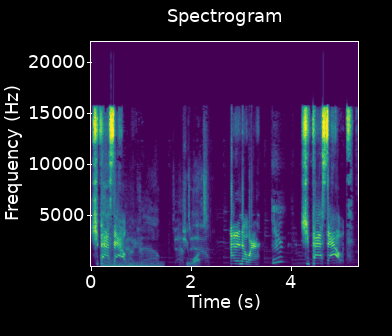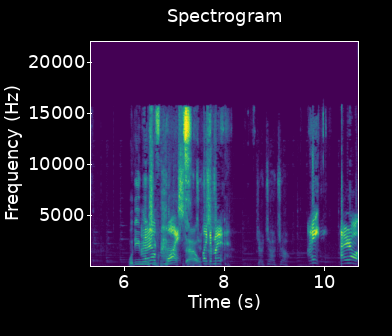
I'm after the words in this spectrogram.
she passed out Chow. Chow, She what? out of nowhere. She passed out. What do you mean she know from what. passed out? Like it might. I I don't know.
